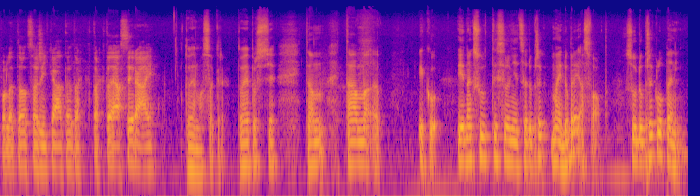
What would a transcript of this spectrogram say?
podle toho, co říkáte, tak, tak to je asi ráj. To je masakr. To je prostě, tam, tam jako, jednak jsou ty silnice dobře, mají dobrý asfalt, jsou dobře klopený.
